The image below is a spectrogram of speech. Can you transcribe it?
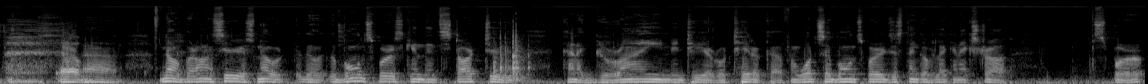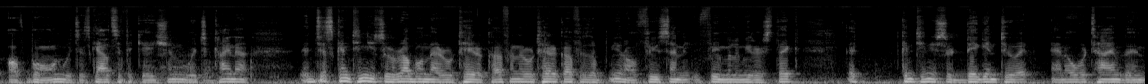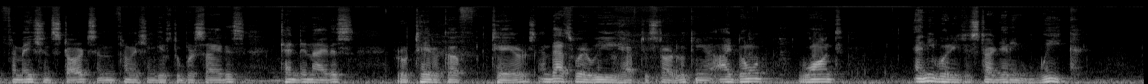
Um, Uh, no, but on a serious note, the, the bone spurs can then start to kind of grind into your rotator cuff. And what's a bone spur? Just think of like an extra spur of bone, which is calcification, which kind of it just continues to rub on that rotator cuff, and the rotator cuff is a you know a few centi- few millimeters thick. It continues to dig into it, and over time the inflammation starts, and inflammation gives to bursitis, tendinitis, rotator cuff tears, and that's where we have to start looking at. I don't want anybody to start getting weak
